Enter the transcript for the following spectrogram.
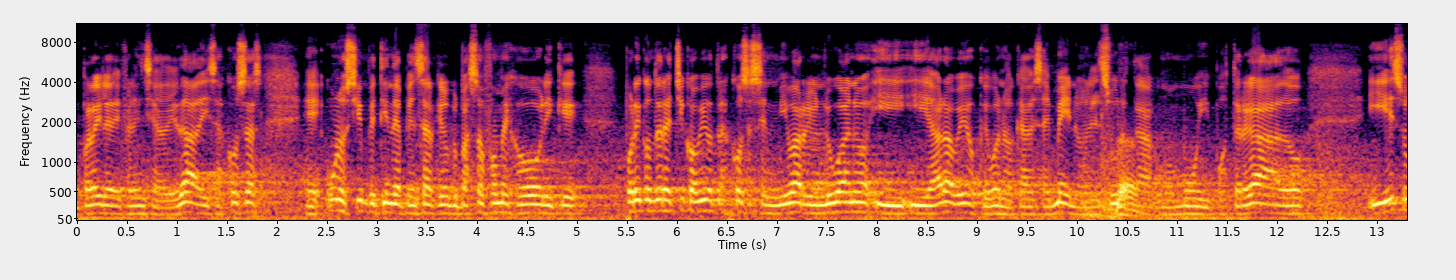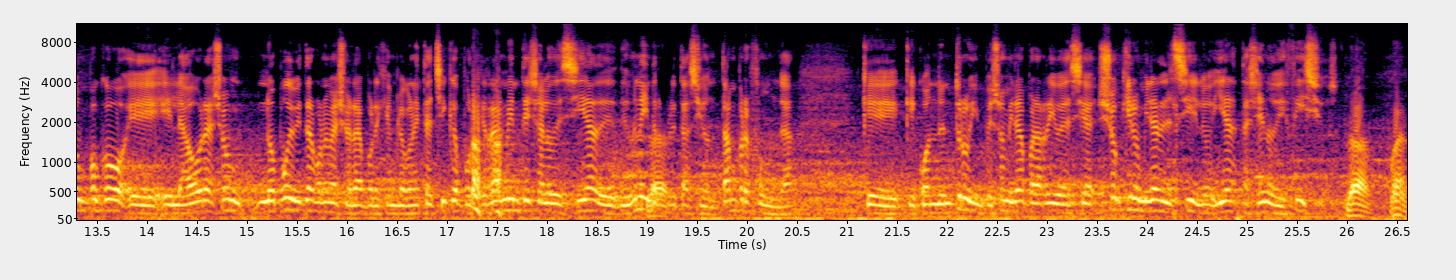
por ahí la diferencia de edad y esas cosas, eh, uno siempre tiende a pensar que lo que pasó fue mejor y que por ahí cuando era chico había otras cosas en mi barrio, en Lugano, y, y ahora veo que bueno, cada vez hay menos. En el sur Claro. está como muy postergado. Y eso un poco, eh, el ahora yo no puedo evitar ponerme a llorar, por ejemplo, con esta chica, porque realmente ella lo decía de, de una interpretación tan profunda que, que cuando entró y empezó a mirar para arriba decía, yo quiero mirar el cielo y ahora está lleno de edificios. Claro, bueno,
